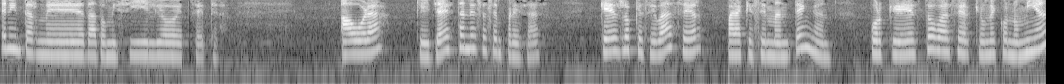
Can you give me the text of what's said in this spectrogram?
En internet, a domicilio, etcétera. Ahora que ya están esas empresas, qué es lo que se va a hacer para que se mantengan, porque esto va a hacer que una economía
